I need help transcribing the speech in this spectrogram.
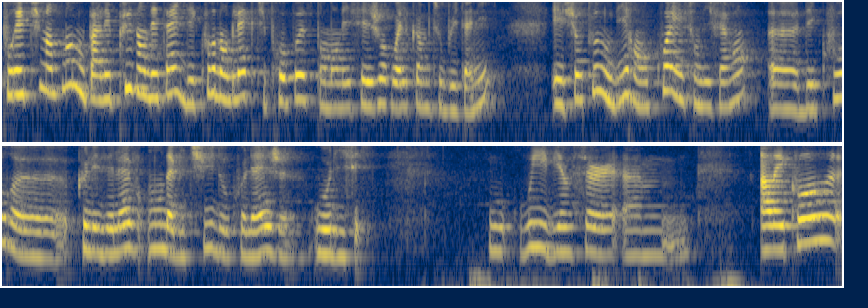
Pourrais-tu maintenant nous parler plus en détail des cours d'anglais que tu proposes pendant les séjours Welcome to Brittany et surtout nous dire en quoi ils sont différents euh, des cours que les élèves ont d'habitude au collège ou au lycée? Oui, bien sûr à l'école,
